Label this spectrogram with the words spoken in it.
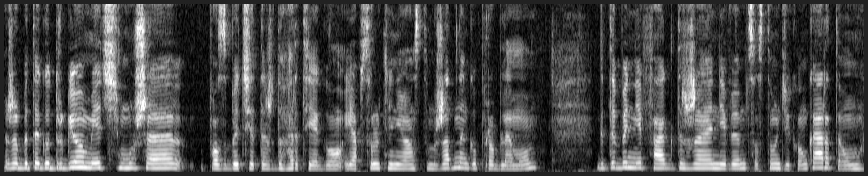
Żeby tego drugiego mieć, muszę pozbyć się też do Hertiego i absolutnie nie mam z tym żadnego problemu, gdyby nie fakt, że nie wiem co z tą dziką kartą.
